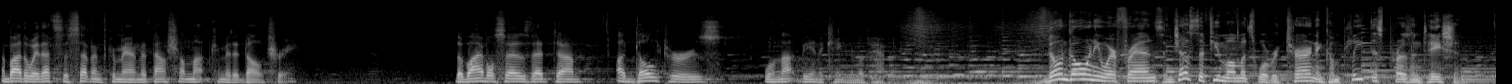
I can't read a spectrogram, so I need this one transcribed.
And by the way, that's the seventh commandment thou shalt not commit adultery. The Bible says that um, adulterers will not be in the kingdom of heaven. Don't go anywhere, friends. In just a few moments, we'll return and complete this presentation.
